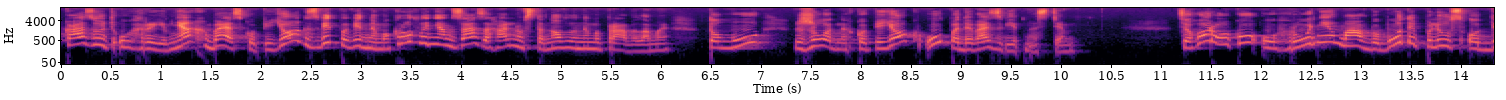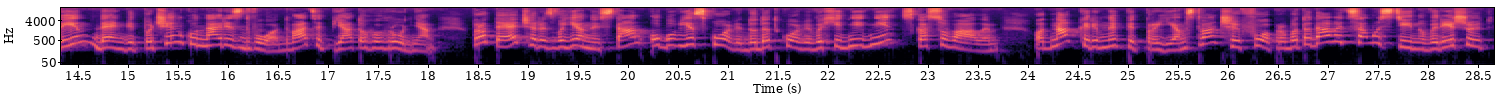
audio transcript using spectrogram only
вказують у гривнях без копійок з відповідним округленням за загально встановленими правилами. Тому жодних копійок у ПДВ звітності. Цього року у грудні мав би бути плюс один день відпочинку на Різдво 25 грудня. Проте через воєнний стан обов'язкові додаткові вихідні дні скасували. Однак керівник підприємства чи ФОП роботодавець самостійно вирішують,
